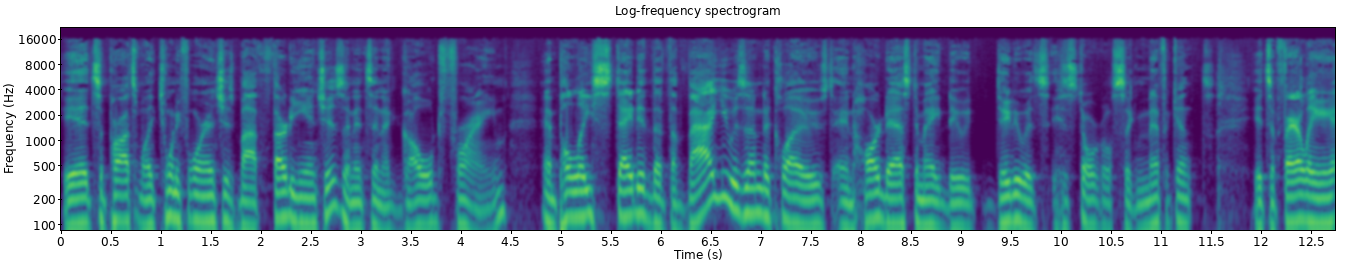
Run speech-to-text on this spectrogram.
It's approximately 24 inches by 30 inches and it's in a gold frame. And police stated that the value is undisclosed and hard to estimate due, due to its historical significance. It's a fairly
